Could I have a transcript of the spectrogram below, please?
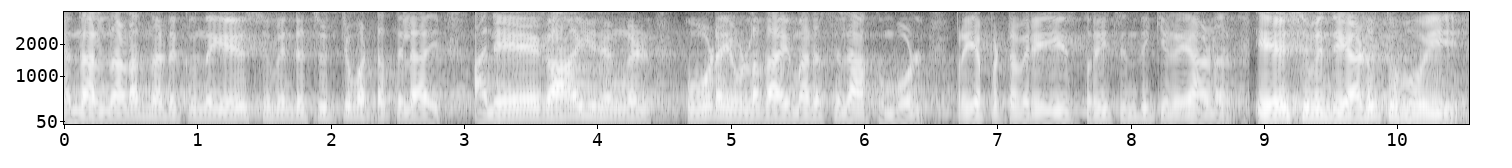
എന്നാൽ നടന്നെടുക്കുന്ന യേശുവിന്റെ ചുറ്റുവട്ടത്തിലായി അനേകായിരങ്ങൾ കൂടെയുള്ളതായി മനസ്സിലാക്കുമ്പോൾ പ്രിയപ്പെട്ടവരെ ഈ സ്ത്രീ ചിന്തിക്കുകയാണ് യേശുവിന്റെ അടുത്തുപോയി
